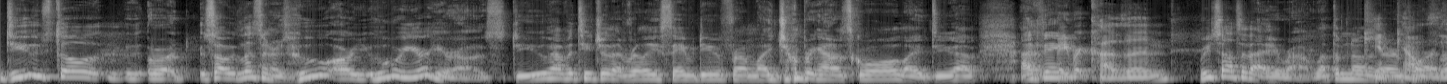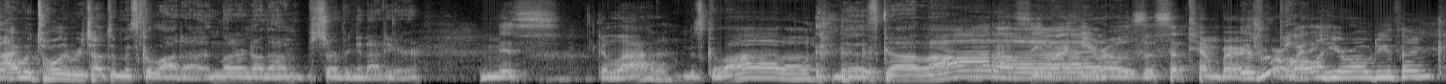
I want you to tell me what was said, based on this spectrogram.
Do you still? So, listeners, who are you, who were your heroes? Do you have a teacher that really saved you from like jumping out of school? Like, do you have? I think Favorite cousin? reach out to that hero. Let them know that Camp they're important. I would totally reach out to Miss Galata and let her know that I'm serving it out here. Miss Galata. Miss Galata, Miss Galata. I'll see my heroes this September. Is RuPaul a hero? Do you think?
